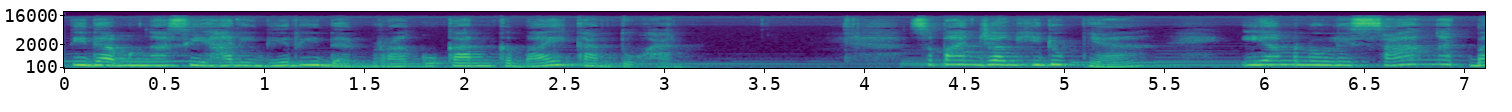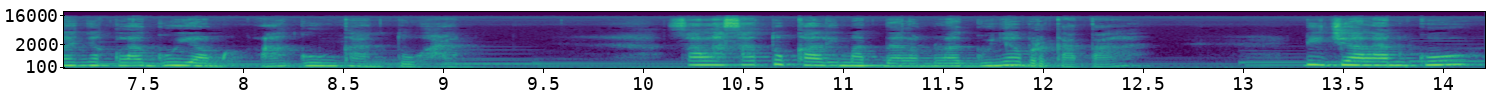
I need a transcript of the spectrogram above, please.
tidak mengasihani diri dan meragukan kebaikan Tuhan. Sepanjang hidupnya, ia menulis sangat banyak lagu yang mengagungkan Tuhan. Salah satu kalimat dalam lagunya berkata, "Di jalanku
